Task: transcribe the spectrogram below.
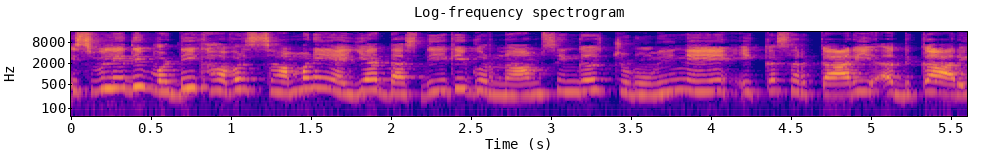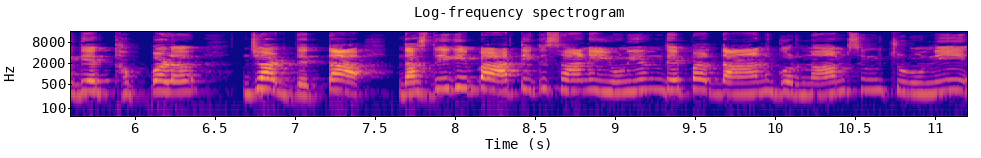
ਇਸ ਵੇਲੇ ਦੀ ਵੱਡੀ ਖਬਰ ਸਾਹਮਣੇ ਆਈ ਹੈ। ਦੱਸਦੀ ਹੈ ਕਿ ਗੁਰਨਾਮ ਸਿੰਘ ਚੜੂਣੀ ਨੇ ਇੱਕ ਸਰਕਾਰੀ ਅਧਿਕਾਰੀ ਦੇ ਥੱਪੜ ਝੜ ਦਿੱਤਾ। ਦੱਸਦੀ ਕਿ ਭਾਰਤੀ ਕਿਸਾਨ ਯੂਨੀਅਨ ਦੇ ਪ੍ਰਧਾਨ ਗੁਰਨਾਮ ਸਿੰਘ ਚੜੂਨੀ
